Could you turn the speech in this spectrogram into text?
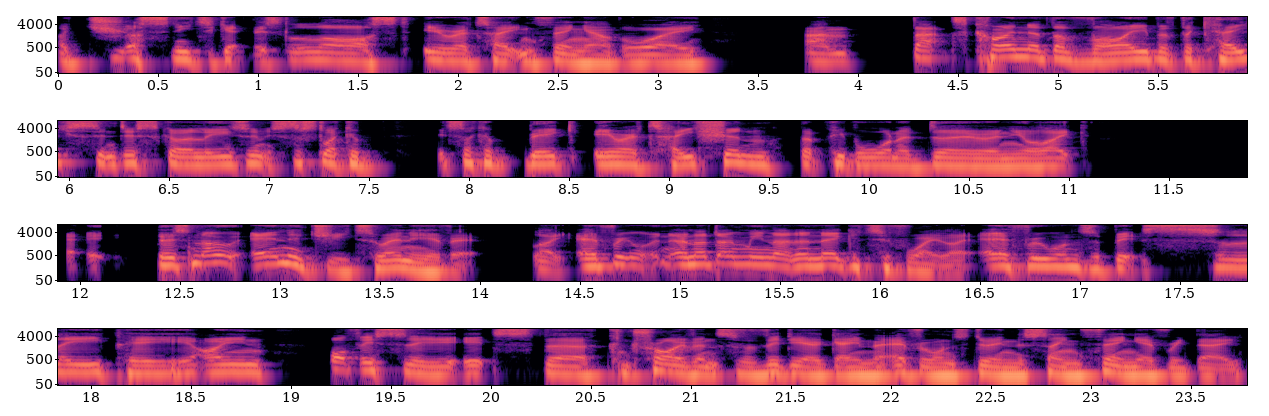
i just need to get this last irritating thing out of the way and that's kind of the vibe of the case in disco elysium. It's just like a it's like a big irritation that people want to do and you're like eh, there's no energy to any of it. Like everyone and i don't mean that in a negative way like everyone's a bit sleepy. I mean obviously it's the contrivance of a video game that everyone's doing the same thing every day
